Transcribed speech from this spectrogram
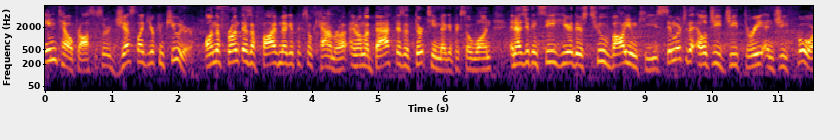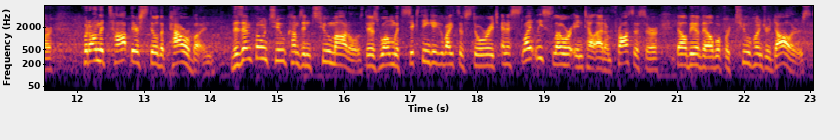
Intel processor just like your computer. On the front, there's a 5 megapixel camera, and on the back, there's a 13 megapixel one. And as you can see here, there's two volume keys, similar to the LG G3 and G4, but on the top, there's still the power button. The ZenFone 2 comes in two models. There's one with 16 gigabytes of storage and a slightly slower Intel Atom processor that will be available for $200.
